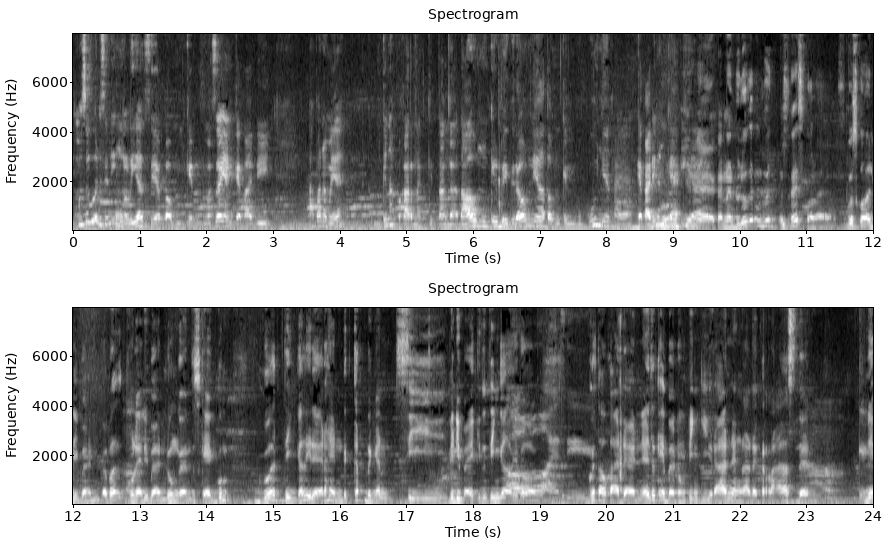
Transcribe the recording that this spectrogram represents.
maksud gue di sini ngelihat siapa mungkin maksudnya yang kayak tadi apa namanya mungkin apa karena kita nggak tahu mungkin backgroundnya atau mungkin bukunya kayak kayak tadi kan kayak mungkin iya ya karena dulu kan gue maksudnya sekolah gue sekolah di Bandung apa kuliah di Bandung kan terus kayak gue gue tinggal di daerah yang dekat dengan si Pidi Baik itu tinggal gitu oh loh. See gue tahu keadaannya itu kayak Bandung pinggiran yang rada keras dan Ah, oke. ini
